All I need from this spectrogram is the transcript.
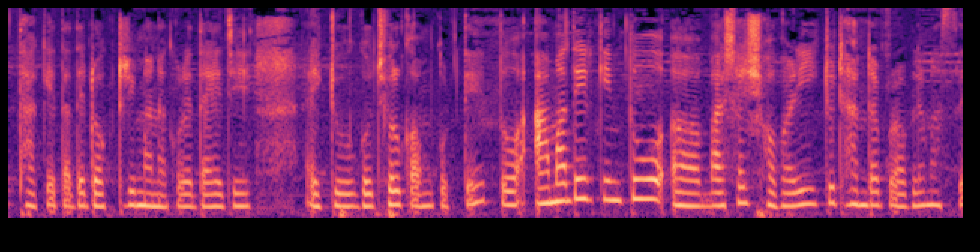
যাদের থাকে, তাদের ডক্টরই মানা করে দেয় যে একটু গোছল কম করতে। তো আমাদের কিন্তু বাসায় সবারই একটু ঠান্ডার প্রবলেম আছে।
